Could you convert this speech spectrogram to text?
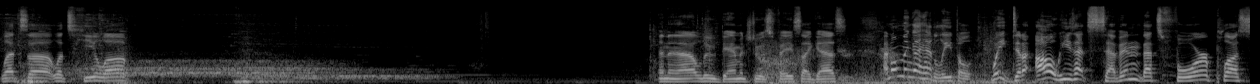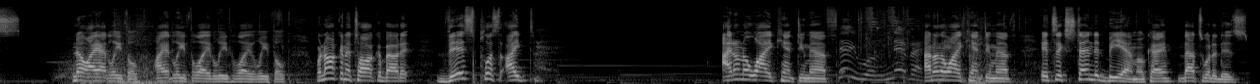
Let's uh, let's heal up. And then that'll do damage to his face, I guess. I don't think I had lethal. Wait, did I? Oh, he's at seven? That's four plus... No, I had lethal. I had lethal, I had lethal, I had lethal. We're not gonna talk about it. This plus I... I don't know why I can't do math. I don't know why I can't do math. It's extended BM, okay? That's what it is.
